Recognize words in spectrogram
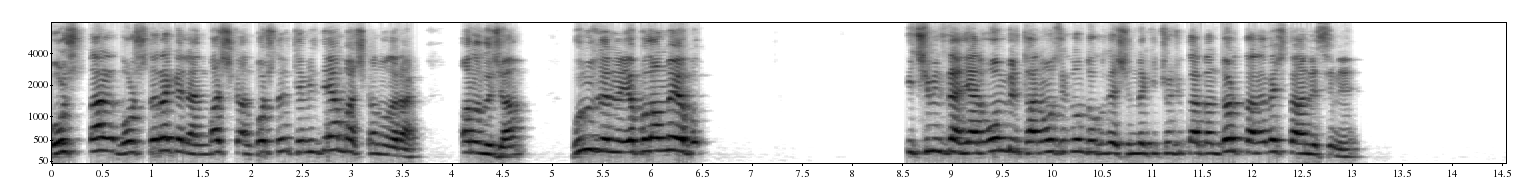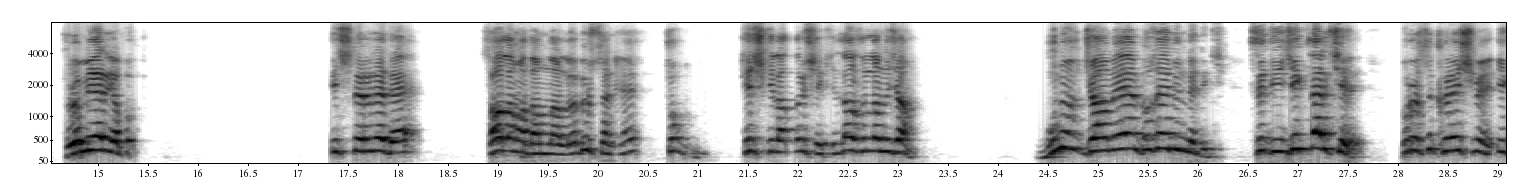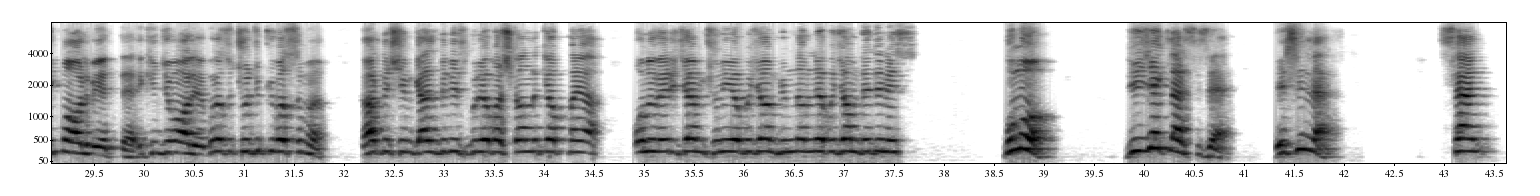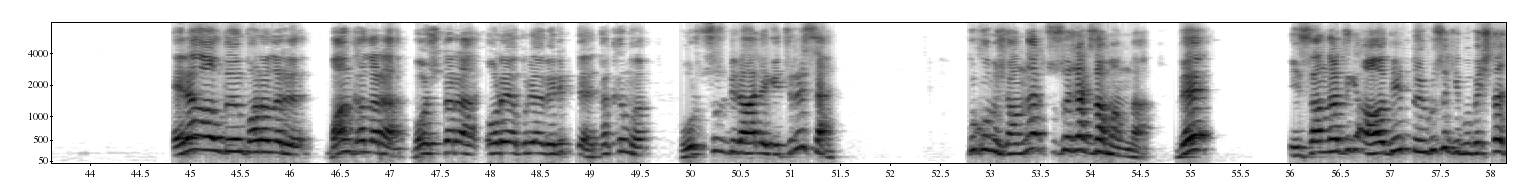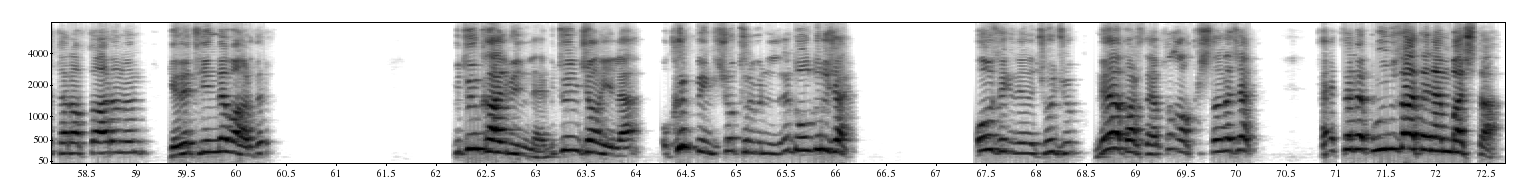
borçlar borçlara gelen başkan, borçları temizleyen başkan olarak anılacağım. Bunun üzerine yapılanma yapıp içimizden yani 11 tane 18-19 yaşındaki çocuklardan 4 tane 5 tanesini premier yapıp içlerine de sağlam adamlarla öbür sene çok teşkilatlı bir şekilde hazırlanacağım. Bunu camiye empoze edin dedik. Size diyecekler ki burası kreş mi ilk mağlubiyette, ikinci mağlubiyet, burası çocuk yuvası mı? Kardeşim geldiniz buraya başkanlık yapmaya, onu vereceğim, şunu yapacağım, bilmem ne yapacağım dediniz. Bu mu? Diyecekler size. Desinler. Sen ele aldığın paraları bankalara, borçlara, oraya buraya verip de takımı borçsuz bir hale getirirsen bu konuşanlar susacak zamanla ve insanlardaki adiyet duygusu ki bu Beşiktaş taraftarının genetiğinde vardır. Bütün kalbinle, bütün canıyla o 40 bin kişi o tribünleri dolduracak. 18 yaşında çocuk ne yaparsa yapsın alkışlanacak. Felsefe buydu zaten en başta.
